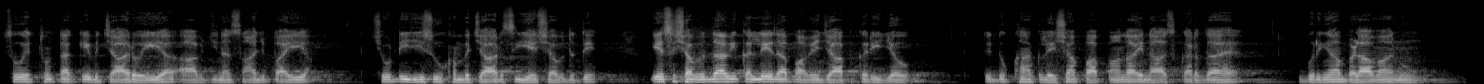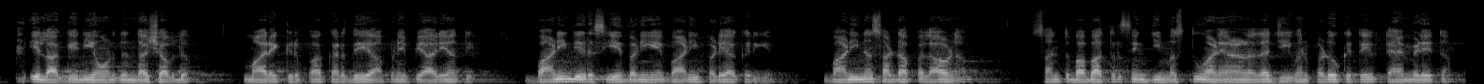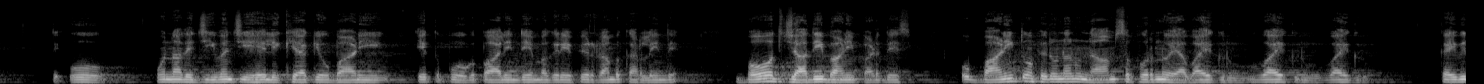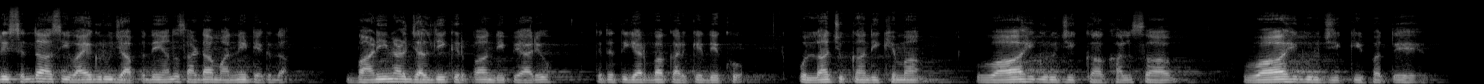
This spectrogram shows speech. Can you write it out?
ਸੋ ਇੱਥੋਂ ਤੱਕ ਇਹ ਵਿਚਾਰ ਹੋਈ ਆ, ਆਪ ਜੀ ਨਾਲ ਸਾਂਝ ਪਾਈ ਆ। ਛੋਟੀ ਜੀ ਸੂਖਮ ਵਿਚਾਰ ਸੀ ਇਹ ਸ਼ਬਦ ਤੇ। ਇਸ ਸ਼ਬਦ ਦਾ ਵੀ ਕੱਲੇ ਦਾ ਭਾਵੇਂ ਜਾਪ ਕਰੀ ਜਾਓ, ਤੇ ਦੁੱਖਾਂ ਕਲੇਸ਼ਾਂ ਪਾਪਾਂ ਦਾ ਇਹ ਨਾਸ ਕਰਦਾ ਹੈ। ਬੁਰੀਆਂ ਬਲਾਵਾਂ ਨੂੰ ਇਹ ਲਾਗੇ ਨਹੀਂ ਆਉਣ ਦਿੰਦਾ ਸ਼ਬਦ। ਮਾਰੇ ਕਿਰਪਾ ਕਰਦੇ ਆ ਆਪਣੇ ਪਿਆਰਿਆਂ ਤੇ। ਬਾਣੀ ਦੇ ਰਸੀਏ ਬਣੀਏ, ਬਾਣੀ ਪੜਿਆ ਕਰੀਏ। ਬਾਣੀ ਨਾਲ ਸਾਡਾ ਭਲਾ ਹੋਣਾ। ਸੰਤ ਬਾਬਾ ਅਤਰ ਸਿੰਘ ਜੀ ਮਸਤੂ ਵਾਲਿਆਂ ਦਾ ਜੀਵਨ ਪੜੋ ਕਿਤੇ ਟਾਈਮ ਮਿਲੇ ਤਾਂ। ਤੇ ਉਹ, ਉਹਨਾਂ ਦੇ ਜੀਵਨ 'ਚ ਇਹ ਲਿਖਿਆ ਕਿ ਉਹ ਬਾਣੀ ਇੱਕ ਭੋਗ ਪਾ ਲੈਂਦੇ, ਮਗਰੇ ਫਿਰ ਆਰੰਭ ਕਰ ਲੈਂਦੇ। ਬਹੁਤ ਜ਼ਿਆਦੀ ਬਾਣੀ ਪੜ੍ਹਦੇ ਸੀ। ਉਹ ਬਾਣੀ ਤੋਂ ਫਿਰ ਉਹਨਾਂ ਨੂੰ ਨਾਮ ਸਫੁਰਨ ਹੋਇਆ, ਵਾਹਿਗੁਰੂ ਵਾਹਿਗੁਰੂ ਵਾਹਿਗੁਰੂ। ਕਈ ਵਾਰੀ ਸਿੱਧਾ ਅਸੀਂ ਵਾਹਿਗੁਰੂ ਜਪਦੇ ਹਾਂ ਤਾਂ ਸਾਡਾ ਮਨ ਨਹੀਂ ਟਿਕਦਾ। ਬਾਣੀ ਨਾਲ ਜਲਦੀ ਕਿਰਪਾ ਹੁੰਦੀ ਪਿਆਰਿਓ, ਕਿਤੇ ਤਜਰਬਾ ਕਰਕੇ ਦੇਖੋ। ਭੁੱਲਾਂ, ਚੁੱਕਾਂ ਦੀ ਖਿਮਾ, ਵਾਹਿਗੁਰੂ ਜੀ ਕਾ ਖਾਲਸਾ, ਵਾਹਿਗੁਰੂ ਜੀ ਕੀ ਫਤਿਹ।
